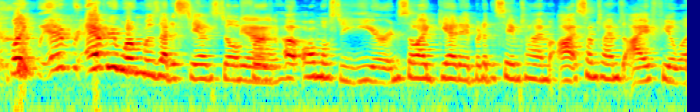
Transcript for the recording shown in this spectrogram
like ev- everyone was at a standstill Yeah. for uh, almost a year, and so I get it. But at the same time, I sometimes I feel like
